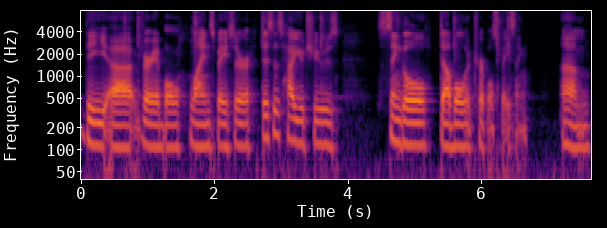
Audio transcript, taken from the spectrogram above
the uh, variable line spacer. This is how you choose single, double, or triple spacing. Um,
